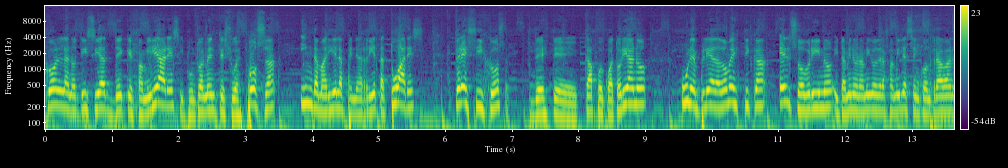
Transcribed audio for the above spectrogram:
con la noticia de que familiares, y puntualmente su esposa, Inda Mariela Penarrieta Tuárez, tres hijos de este capo ecuatoriano, una empleada doméstica, el sobrino y también un amigo de la familia se encontraban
